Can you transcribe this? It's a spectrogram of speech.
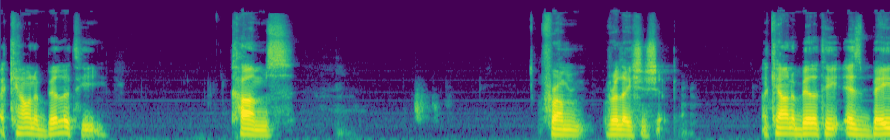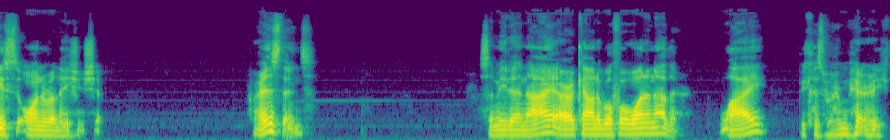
accountability comes from relationship. Accountability is based on relationship. For instance, Samita and I are accountable for one another. Why? Because we're married.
